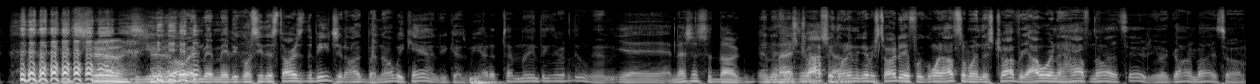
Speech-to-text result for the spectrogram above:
It's true. You true. know, and maybe go see the stars at the beach and all. But no, we can't because we had a ten million things we gotta do. And Yeah, yeah. And that's just a dog. and if there's traffic. Don't even get me started. If we're going out somewhere and there's traffic, hour and a half, no, that's it. You know, gone by. So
